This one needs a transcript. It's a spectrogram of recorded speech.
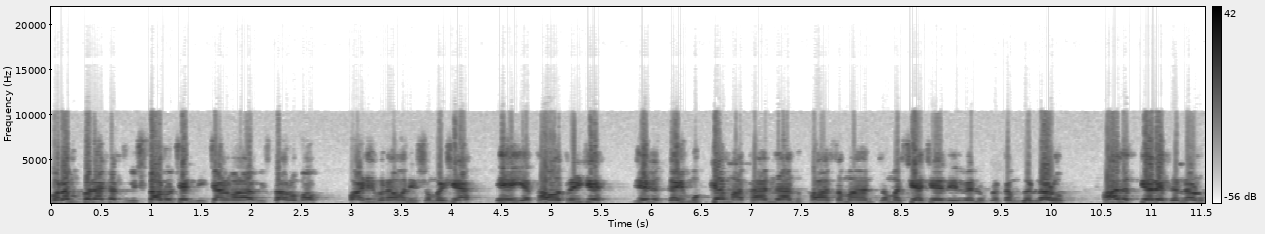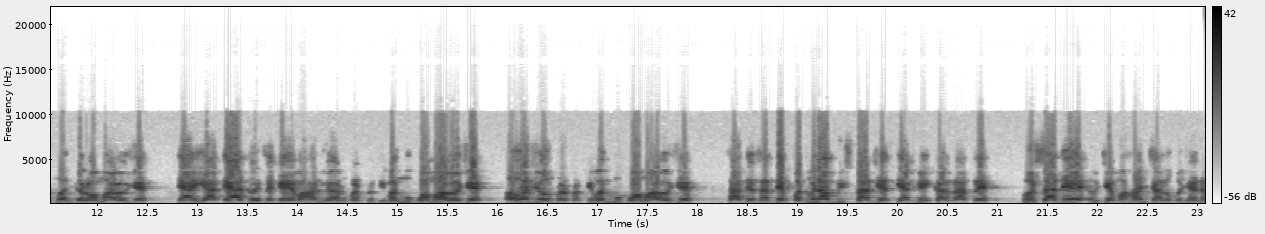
પરંપરાગત વિસ્તારો છે, નીચાણવાળા વિસ્તારોમાં પાણી ભરાવાની સમસ્યા એ યથાવત રહી છે. જે કઈ મુખ્ય માથાના દુખાવા સમાન સમસ્યા છે, રેલવેનું પ્રથમ ગરનાળું હાલ અત્યારે ગરનાળું બંધ કરવામાં આવ્યું છે. ત્યાં યાતાયાત એટલે કે વાહન વ્યવહાર ઉપર પ્રતિબંધ મૂકવામાં આવ્યો છે. અવર જવર પર પ્રતિબંધ મૂકવામાં આવ્યો છે. સાથે સાથે પદ્મનાભ વિસ્તાર છે, ત્યાં ગઈકાલ રાત્રે વરસાદે જે વાહન ચાલકો છે એને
